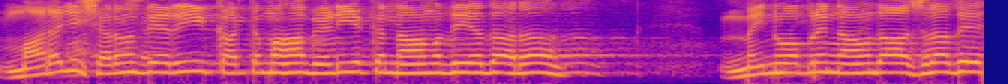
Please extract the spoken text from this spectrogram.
ਮਹਾਰਾਜ ਸ਼ਰਨ ਤੇਰੀ ਕੱਟ ਮਹਾ ਬੇੜੀ ਇੱਕ ਨਾਮ ਦੇ ਆਧਾਰਾ। ਮੈਨੂੰ ਆਪਣੇ ਨਾਮ ਦਾ ਆਸਰਾ ਦੇ।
